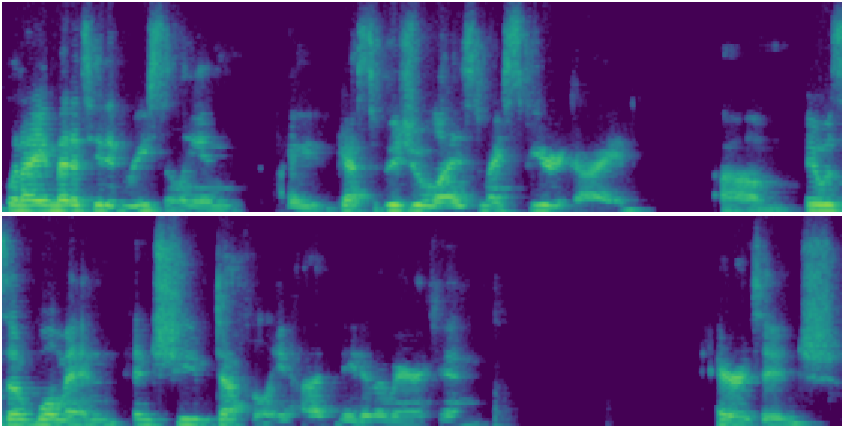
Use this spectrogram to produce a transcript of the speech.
when I meditated recently and I guess visualized my spirit guide, um, it was a woman and she definitely had Native American heritage,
